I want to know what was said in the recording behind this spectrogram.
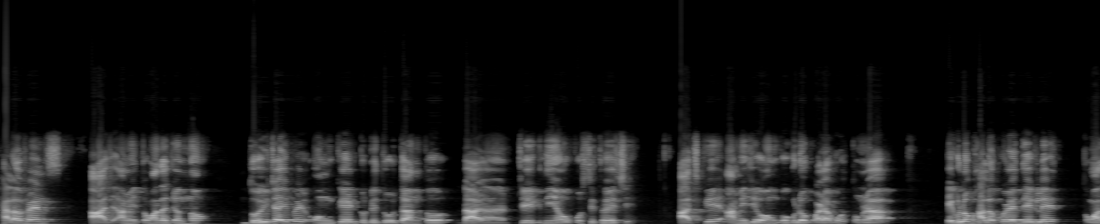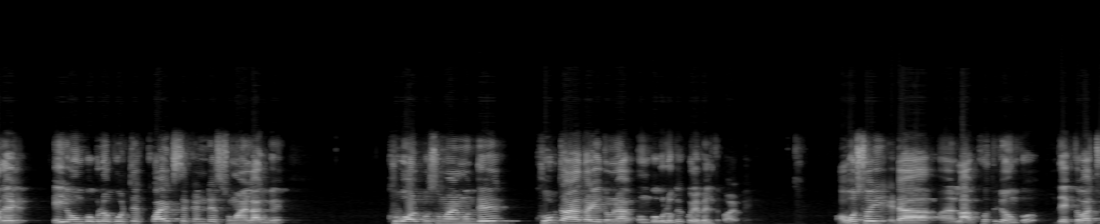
হ্যালো ফ্রেন্ডস আজ আমি তোমাদের জন্য দুই টাইপের অঙ্কের দুটি দুর্দান্ত ট্রিক নিয়ে উপস্থিত হয়েছি। আজকে আমি যে অঙ্কগুলো করাবো, তোমরা এগুলো ভালো করে দেখলে তোমাদের এই অঙ্কগুলো করতে কয়েক সেকেন্ডের সময় লাগবে। খুব অল্প সময়ের মধ্যে খুব তাড়াতাড়ি তোমরা অঙ্কগুলোকে করে ফেলতে পারবে। অবশ্যই এটা লাভ ক্ষতির অঙ্ক। দেখতে পাচ্ছ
